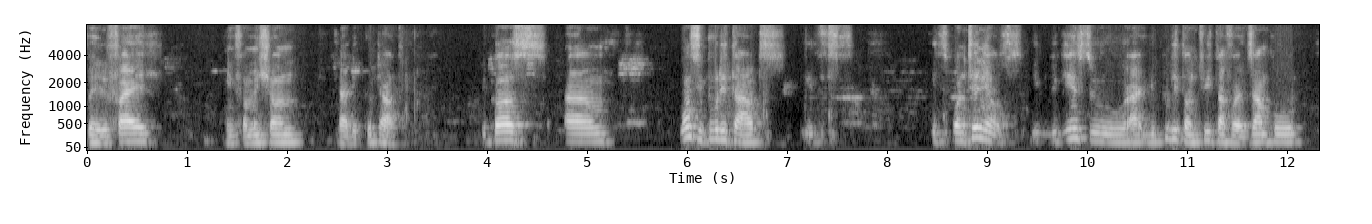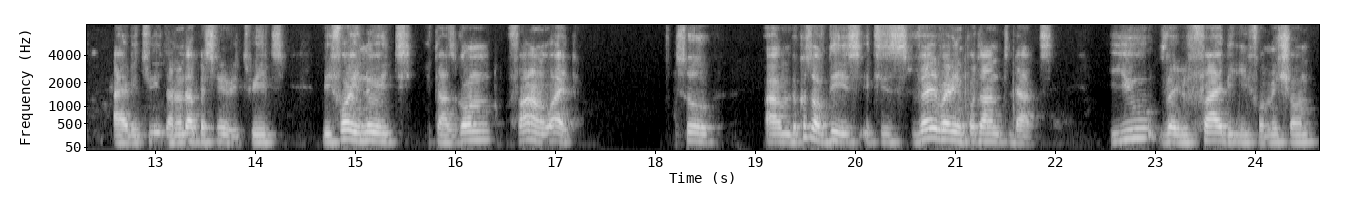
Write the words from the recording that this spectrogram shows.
verify information that they put out. Because um, once you put it out, it's it's spontaneous. It begins to uh, you put it on Twitter, for example. I retweet, another person retweets. Before you know it, It has gone far and wide. So um, because of this, it is very, very important that you verify the information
